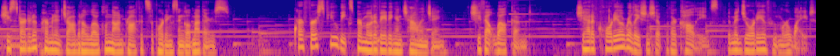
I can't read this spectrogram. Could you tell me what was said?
she started a permanent job at a local nonprofit supporting single mothers. Her first few weeks were motivating and challenging. She felt welcomed. She had a cordial relationship with her colleagues, the majority of whom were white,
